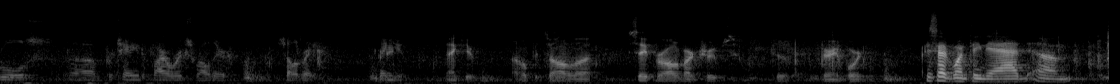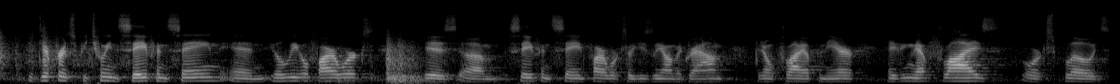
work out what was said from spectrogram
rules uh, pertaining to fireworks while they're celebrating. Thank you. Thank you. I hope it's all uh, safe for all of our troops, too. Very important. I just had one thing to add. Um, The difference between safe and sane and illegal fireworks is um, safe and sane fireworks are usually on the ground. They don't fly up in the air. Anything that flies or explodes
